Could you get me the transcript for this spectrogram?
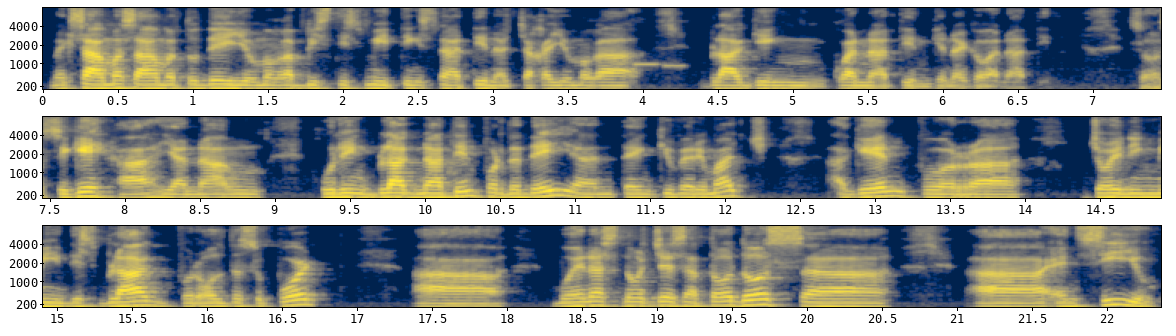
nagsama-sama today yung mga business meetings natin at saka yung mga vlogging kwan natin, ginagawa natin. So sige, ha, yan na ang huling vlog natin for the day and thank you very much again for uh, joining me in this vlog, for all the support. Uh, buenas noches a todos uh, uh, and see you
